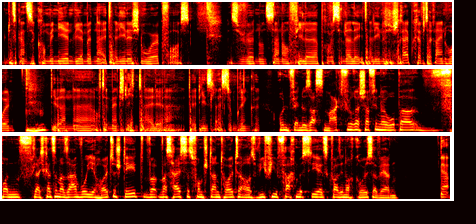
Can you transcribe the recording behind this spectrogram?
Und das Ganze kombinieren wir mit einer italienischen Workforce. Also wir würden uns dann auch viele professionelle italienische Schreibkräfte reinholen, mhm. die dann äh, auch den menschlichen Teil der, der Dienstleistung bringen können. Und wenn du sagst Marktführerschaft in Europa, von vielleicht kannst du mal sagen, wo ihr heute steht. Was heißt das vom Stand heute aus? Wie vielfach müsst ihr jetzt quasi noch größer werden? Ja.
